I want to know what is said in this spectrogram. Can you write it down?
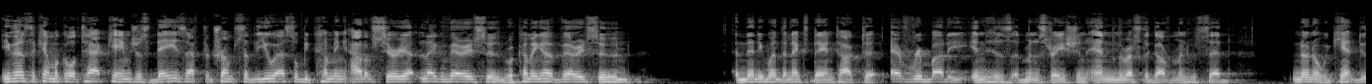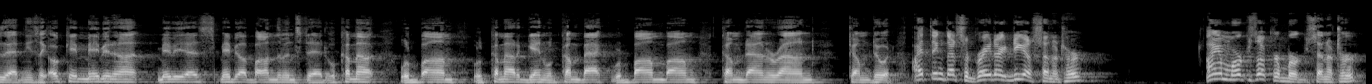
Even as the chemical attack came just days after Trump said the U.S. will be coming out of Syria like very soon. We're coming out very soon. And then he went the next day and talked to everybody in his administration and the rest of the government who said, no, no, we can't do that. And he's like, okay, maybe not, maybe yes, maybe I'll bomb them instead. We'll come out, we'll bomb, we'll come out again, we'll come back, we'll bomb, bomb, come down around, come do it. I think that's a great idea, Senator. I am Mark Zuckerberg, Senator.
